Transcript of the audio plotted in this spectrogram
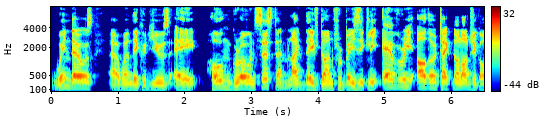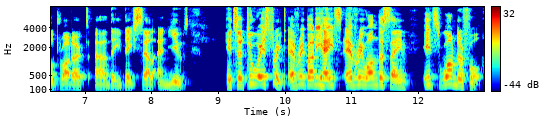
Windows uh, when they could use a homegrown system like they've done for basically every other technological product uh, they, they sell and use. It's a two way street. Everybody hates everyone the same. It's wonderful.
